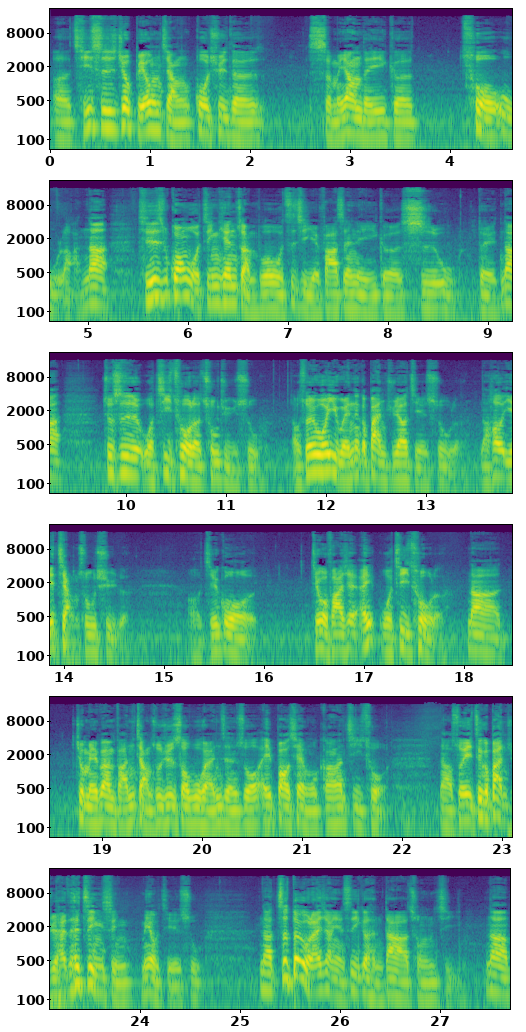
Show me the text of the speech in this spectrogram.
呃，其实就不用讲过去的什么样的一个错误啦。那其实是光我今天转播，我自己也发生了一个失误，对，那就是我记错了出局数。哦，所以我以为那个半局要结束了，然后也讲出去了。哦，结果结果发现，哎，我记错了，那就没办法，你讲出去收不回来，你只能说，哎，抱歉，我刚刚记错了，那所以这个半局还在进行，没有结束。那这对我来讲也是一个很大的冲击。那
